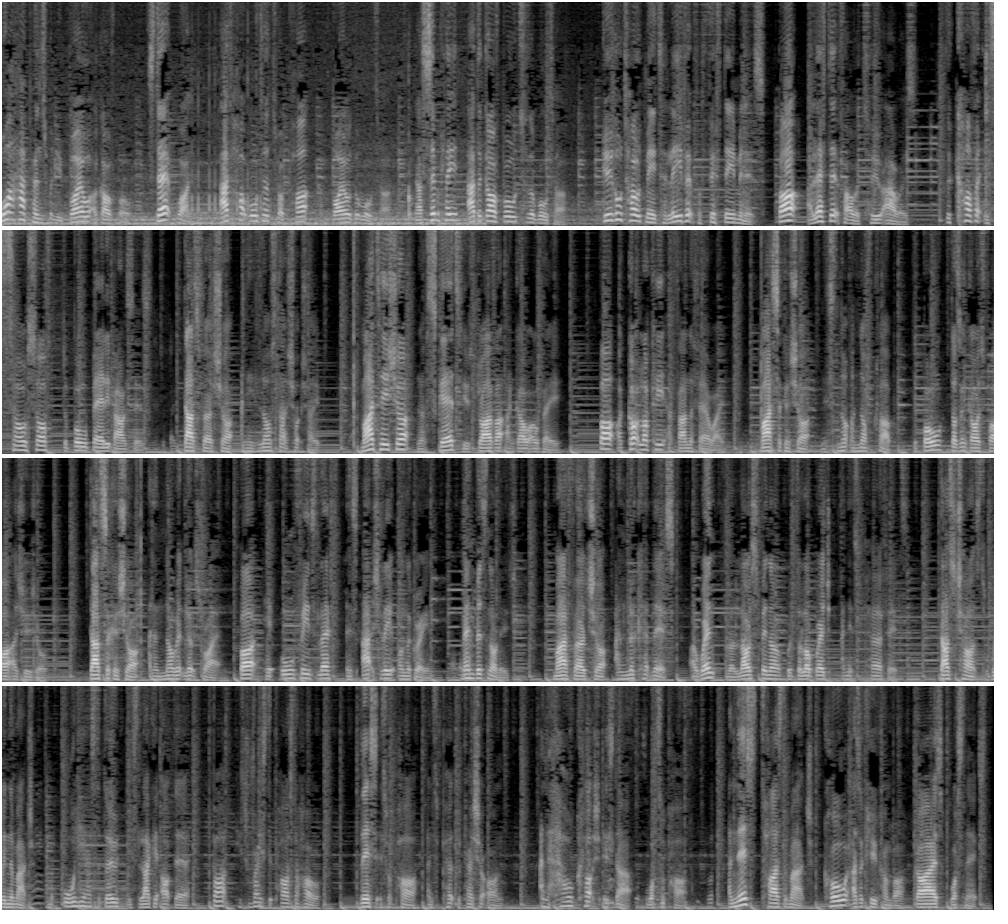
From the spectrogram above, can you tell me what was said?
What happens when you boil a golf ball? Step 1. Add hot water to a pot and boil the water. Now simply add the golf ball to the water. Google told me to leave it for 15 minutes, but I left it for over 2 hours. The cover is so soft the ball barely bounces. Dad's first shot and he lost that shot shape. My shot and I'm scared to use driver and go OB. But I got lucky and found the fairway. My second shot and it's not enough club. The ball doesn't go as far as usual. Dad's second shot and I know it looks right, but it all feeds left and it's actually on the green. Members knowledge. My third shot and look at this. I went for the low spinner with the lob wedge and it's perfect. Dad's chance to win the match and all he has to do is lag it up there, but he's raced it past the hole. This is for par and to put the pressure on. And how clutch is that? What a par. And this ties the match. Cool as a cucumber. Guys, what's next?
